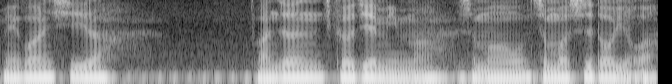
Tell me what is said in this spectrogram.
没关系啦，反正柯建铭嘛，什么什么事都有啊。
